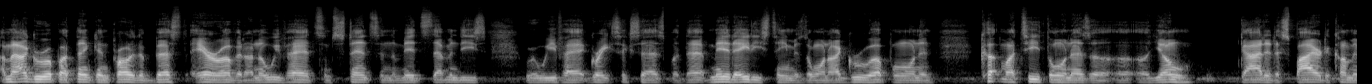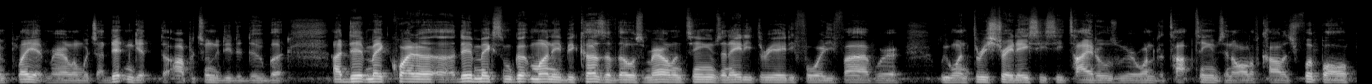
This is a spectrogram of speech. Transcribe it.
I mean, I grew up, I think, in probably the best era of it. I know we've had some stints in the mid 70s where we've had great success, but that mid 80s team is the one I grew up on and cut my teeth on as a, a, a young guy that aspired to come and play at Maryland, which I didn't get the opportunity to do, but I did make quite a I did make some good money because of those Maryland teams in 83, 84, 85 where we won three straight ACC titles. We were one of the top teams in all of college football.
